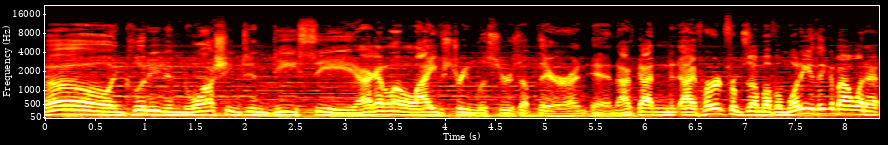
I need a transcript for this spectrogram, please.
Oh, including in Washington D.C. I got a lot of live stream listeners up there, and, and I've gotten, I've heard from some of them. What do you think about what?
